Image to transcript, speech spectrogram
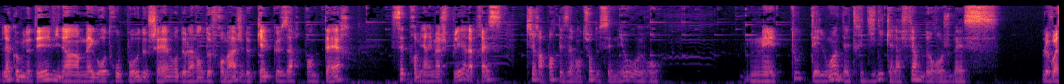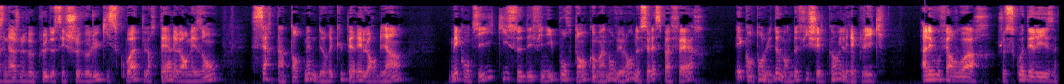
La communauté vit d'un maigre troupeau de chèvres, de la vente de fromage et de quelques arpents de terre. Cette première image plaît à la presse qui rapporte les aventures de ces néo-ruraux. Mais tout est loin d'être idyllique à la ferme de Rochebesse. Le voisinage ne veut plus de ces chevelus qui squattent leurs terres et leurs maisons. Certains tentent même de récupérer leurs biens. Mais Conti, qui se définit pourtant comme un non-violent, ne se laisse pas faire. Et quand on lui demande de ficher le camp, il réplique Allez vous faire voir, je squatterise.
